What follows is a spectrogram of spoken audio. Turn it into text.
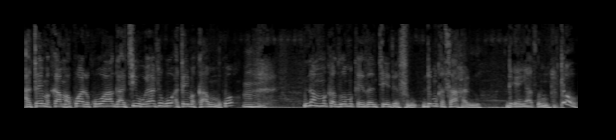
a taimaka ma kowa da kowa ga ciwo ya shigo a taimaka mu ko? Nan muka zo muka yi zance da su da muka sa hannu da yan yatsun to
